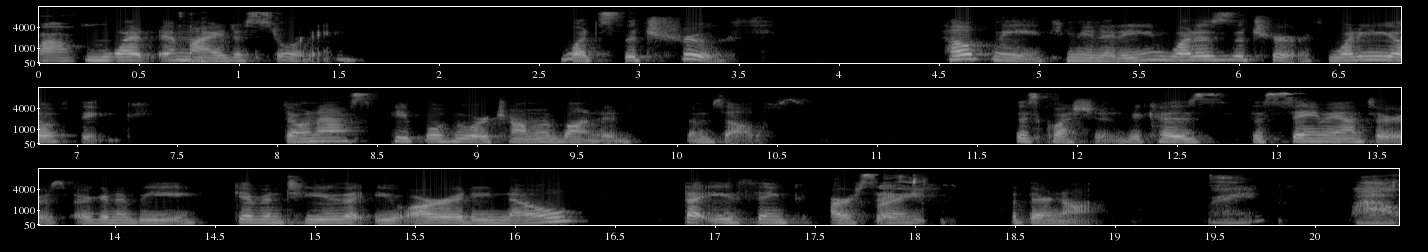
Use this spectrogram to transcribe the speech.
Wow. What am I distorting? What's the truth? Help me, community. What is the truth? What do you think? Don't ask people who are trauma bonded themselves this question because the same answers are going to be given to you that you already know that you think are safe, Right. but they're not. Right. Wow.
